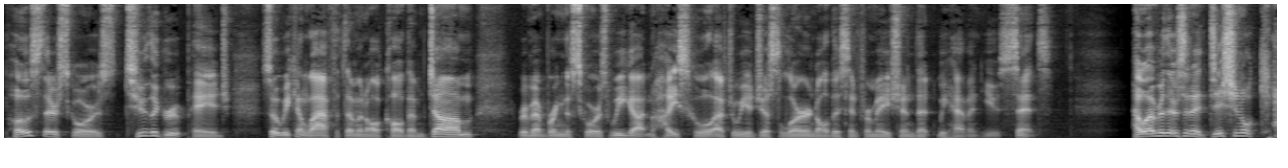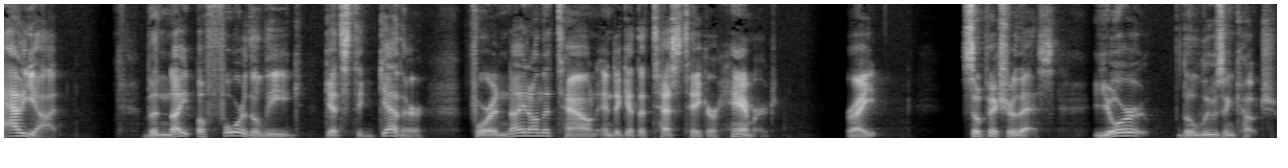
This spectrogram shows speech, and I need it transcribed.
post their scores to the group page so we can laugh at them and all call them dumb, remembering the scores we got in high school after we had just learned all this information that we haven't used since. However, there's an additional caveat. The night before the league gets together for a night on the town and to get the test taker hammered, right? So picture this you're the losing coach.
